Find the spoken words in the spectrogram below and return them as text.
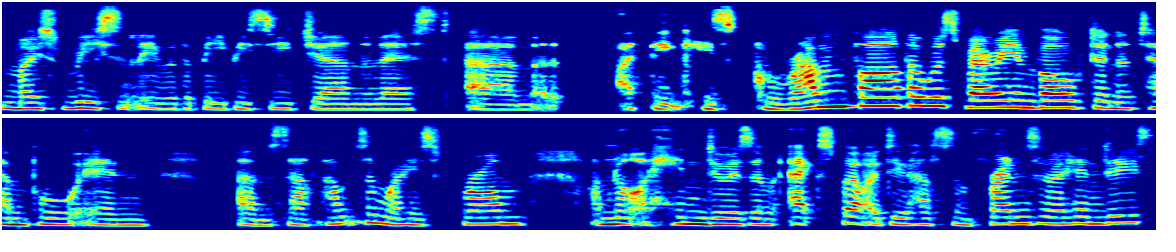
most recently with a BBC journalist. Um, I think his grandfather was very involved in a temple in um, Southampton, where he's from. I'm not a Hinduism expert. I do have some friends who are Hindus,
